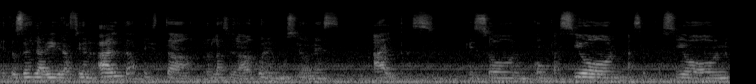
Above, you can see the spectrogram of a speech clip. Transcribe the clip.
Entonces la vibración alta está relacionada con emociones altas, que son compasión, aceptación,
